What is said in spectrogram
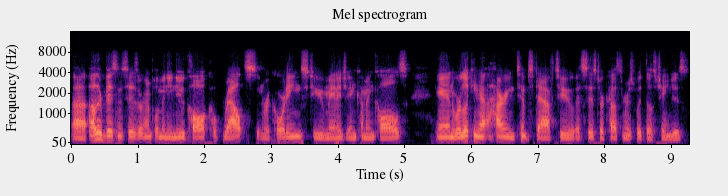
Uh, other businesses are implementing new call routes and recordings to manage incoming calls. And we're looking at hiring temp staff to assist our customers with those changes.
